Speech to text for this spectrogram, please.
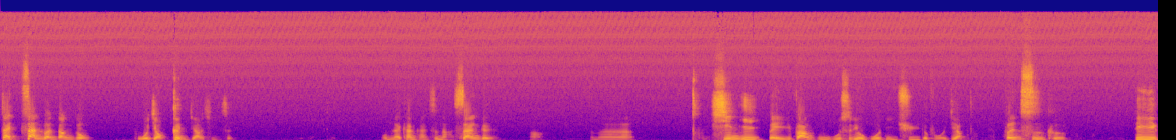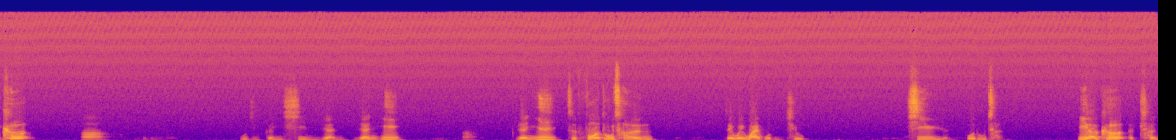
在战乱当中，佛教更加的兴盛。我们来看看是哪三个人啊。那么，新一北方五湖十六国地区的佛教分四科，第一科啊，这个戊己庚辛壬壬一啊，人一是佛图澄这位外国比丘，西域人佛图澄。第二科辰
